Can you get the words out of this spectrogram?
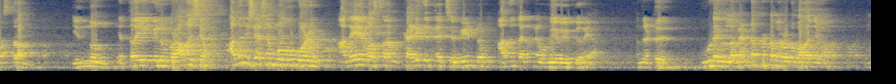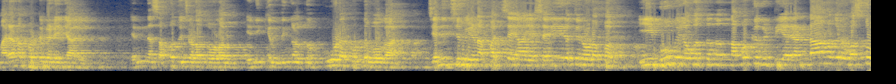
വസ്ത്രം ഇന്നും എത്രയെങ്കിലും പ്രാവശ്യം അതിനുശേഷം പോകുമ്പോഴും അതേ വസ്ത്രം കഴുകി തെച്ച് വീണ്ടും അത് തന്നെ ഉപയോഗിക്കുകയാണ്. എന്നിട്ട് കൂടെയുള്ള വേണ്ടപ്പെട്ടവരോട് പറഞ്ഞു മരണപ്പെട്ടു കഴിഞ്ഞാൽ എന്നെ സംബന്ധിച്ചിടത്തോളം എനിക്കും നിങ്ങൾക്കും കൂടെ കൊണ്ടുപോകാൻ ജനിച്ചു വീണ പച്ചയായ ശരീരത്തിനോടൊപ്പം ഈ ഭൂമി ലോകത്ത് നിന്ന് നമുക്ക് കിട്ടിയ രണ്ടാമതൊരു വസ്തു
